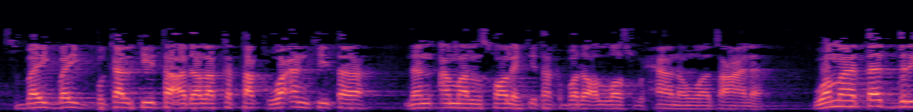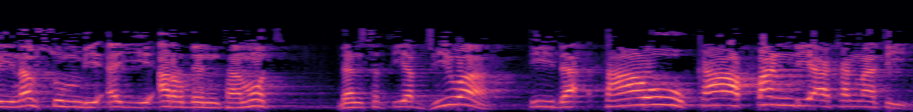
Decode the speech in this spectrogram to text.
Sebaik-baik bekal kita adalah ketakwaan kita dan amal soleh kita kepada Allah Subhanahu wa taala. Wa ma tadri nafsum bi ayyi ardin tamut dan setiap jiwa tidak tahu kapan dia akan mati.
